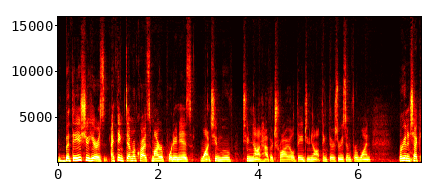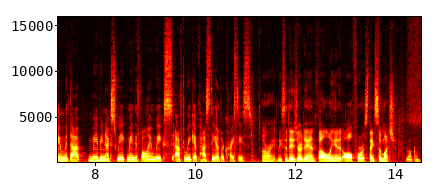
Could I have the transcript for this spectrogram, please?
But the issue here is I think Democrats, my reporting is, want to move to not have a trial. They do not think there's reason for one. We're going to check in with that maybe next week, maybe the following weeks after we get past the other crises. All right. Lisa Desjardins following it all for us. Thanks so much. You're welcome.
